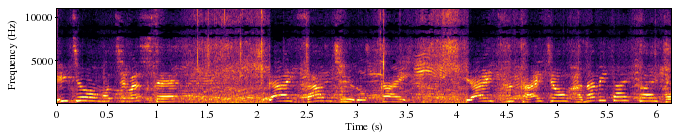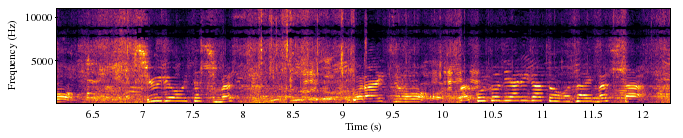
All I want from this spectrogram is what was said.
以上をもちまして第36回焼津海上花火大会を終了いたします。ご来場誠にありがとうございました。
